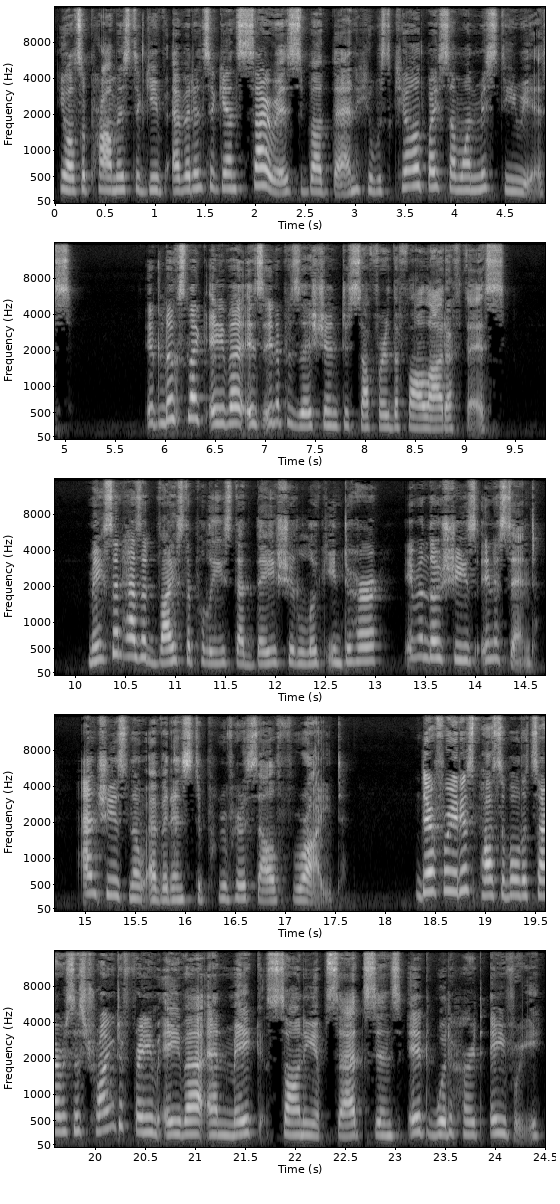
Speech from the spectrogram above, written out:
He also promised to give evidence against Cyrus, but then he was killed by someone mysterious. It looks like Ava is in a position to suffer the fallout of this. Mason has advised the police that they should look into her even though she is innocent, and she has no evidence to prove herself right. Therefore, it is possible that Cyrus is trying to frame Ava and make Sonny upset since it would hurt Avery.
